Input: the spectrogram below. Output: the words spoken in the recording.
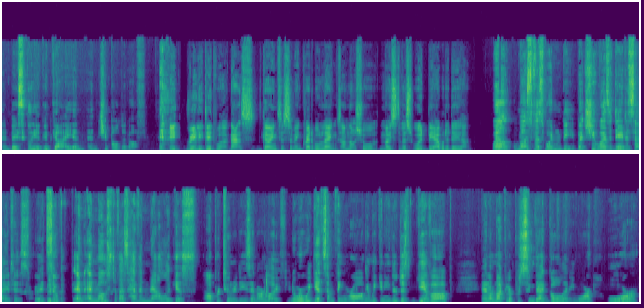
and basically a good guy and and she pulled it off. It really did work. That's going to some incredible lengths. I'm not sure most of us would be able to do that well, most of us wouldn't be, but she was a data scientist, right? So, and and most of us have analogous opportunities in our life, you know, where we get something wrong and we can either just give up and I'm not going to pursue that goal anymore, or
